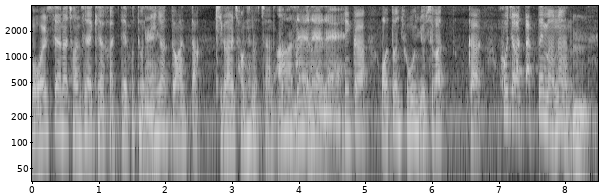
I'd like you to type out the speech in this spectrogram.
뭐 월세나 전세 계약할 때 보통 네. 2년 동안 딱 기간을 정해놓지 않아요. 아, 네, 네, 네. 그러니까 어떤 좋은 뉴스가 그러니까 호재가 딱 뜨면은 음.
